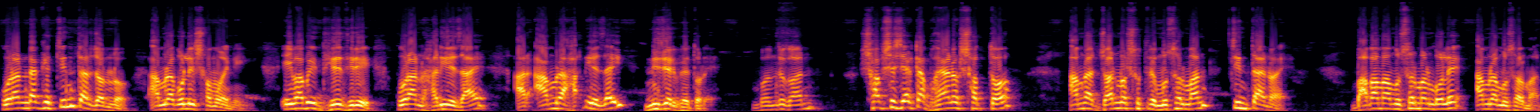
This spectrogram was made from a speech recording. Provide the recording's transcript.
কোরআন ডাকে চিন্তার জন্য, আমরা বলি সময় নেই। এইভাবেই ধীরে ধীরে কোরআন হারিয়ে যায় আর আমরা হারিয়ে যাই নিজের ভেতরে। বন্ধুগণ, সবশেষে একটা ভয়ানক সত্য, আমরা জন্মসূত্রে মুসলমান, চিন্তায় নয়। বাবা মা মুসলমান বলে আমরা মুসলমান।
